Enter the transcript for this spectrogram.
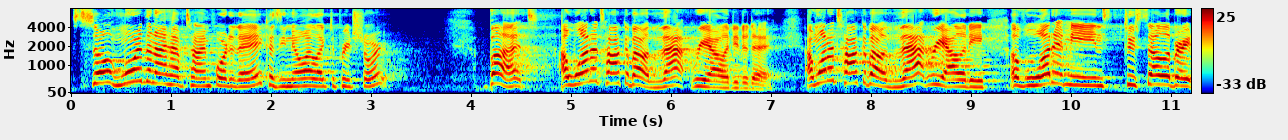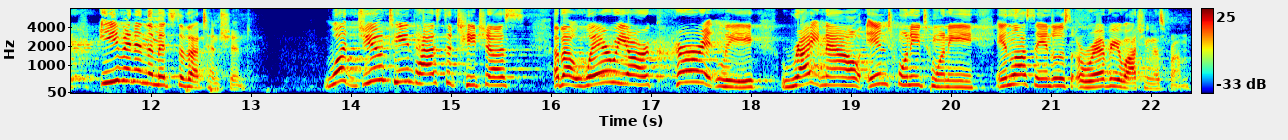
So, more than I have time for today, because you know I like to preach short. But I want to talk about that reality today. I want to talk about that reality of what it means to celebrate even in the midst of that tension. What Juneteenth has to teach us about where we are currently, right now in 2020, in Los Angeles, or wherever you're watching this from.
